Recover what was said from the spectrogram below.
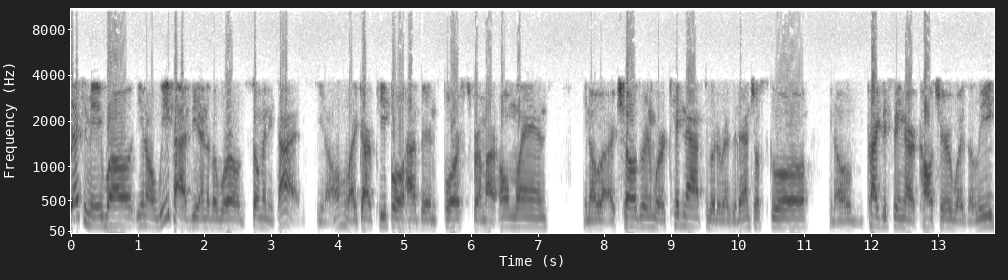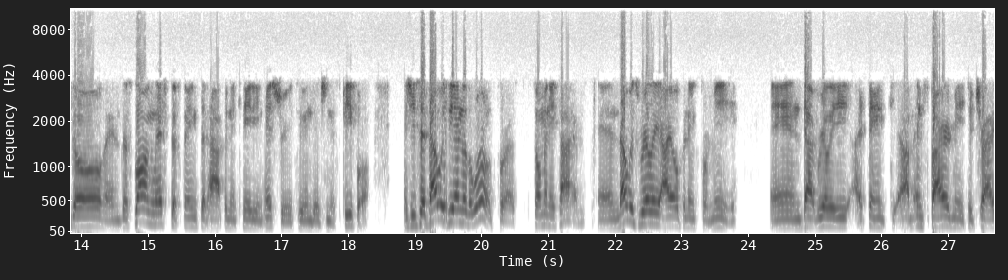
said to me, well, you know, we've had the end of the world so many times, you know, like our people have been forced from our homelands. You know, our children were kidnapped to go to residential school. You know, practicing our culture was illegal, and this long list of things that happened in Canadian history to Indigenous people. And she said that was the end of the world for us so many times. And that was really eye opening for me. And that really, I think, um, inspired me to try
